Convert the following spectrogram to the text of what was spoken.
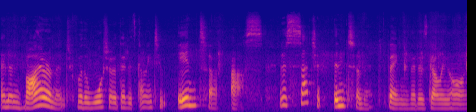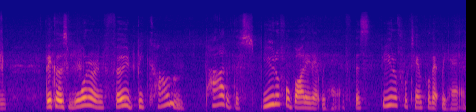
an environment for the water that is going to enter us? It is such an intimate thing that is going on because water and food become part of this beautiful body that we have, this beautiful temple that we have.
